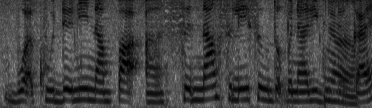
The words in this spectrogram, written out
buat kuda ni nampak uh, senang selesa untuk penari Yeah. gunakan.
